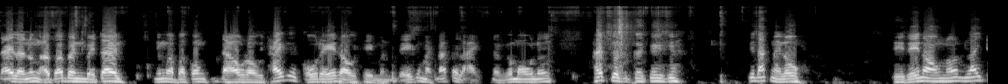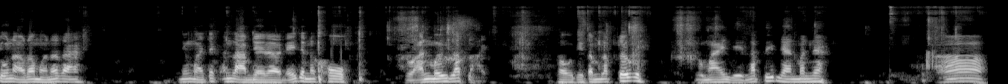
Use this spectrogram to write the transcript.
đây là nó ngợp ở bên bề trên nhưng mà bà con đào rồi thấy cái cổ rễ rồi thì mình để cái mặt đất lại đừng có mô nó hết cái cái cái cái, cái đất này luôn. Thì rễ non nó lấy chỗ nào đâu mà nó ra. Nhưng mà chắc anh làm vậy là để cho nó khô rồi anh mới lắp lại. Thôi thì tâm lắp trước đi. Rồi mai gì lắp tiếp nha anh Minh nha. Đó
